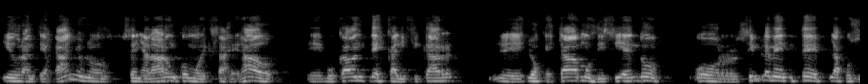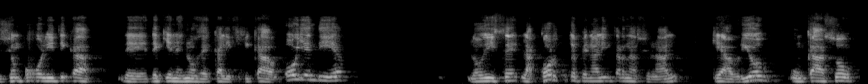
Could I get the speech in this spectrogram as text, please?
y durante años nos señalaron como exagerados, eh, buscaban descalificar eh, lo que estábamos diciendo por simplemente la posición política de, quienes nos descalificaban. Hoy en día, lo dice la Corte Penal Internacional, que abrió un caso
